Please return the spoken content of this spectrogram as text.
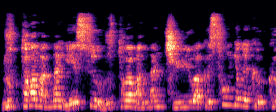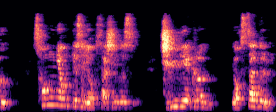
루터가 만난 예수, 루터가 만난 진리와 그 성경의 그, 그 성령께서 역사하신 그 진리의 그런 역사들,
